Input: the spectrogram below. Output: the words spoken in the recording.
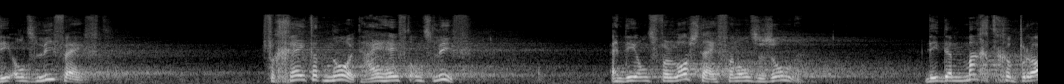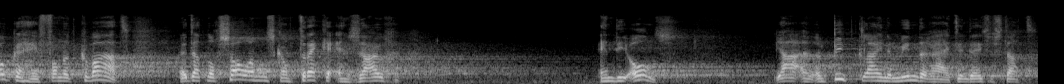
die ons lief heeft. Vergeet dat nooit. Hij heeft ons lief. En die ons verlost heeft van onze zonden. Die de macht gebroken heeft van het kwaad. Dat nog zo aan ons kan trekken en zuigen. En die ons, ja, een, piepkleine minderheid in deze stad.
